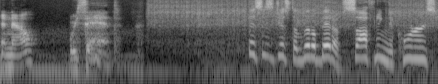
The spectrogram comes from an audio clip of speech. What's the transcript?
And now, we sand. This is just a little bit of softening the corners,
